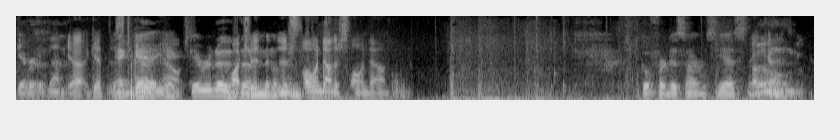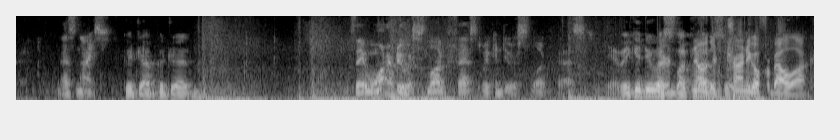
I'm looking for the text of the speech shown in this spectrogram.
Get rid of them. Yeah, get this Yeah, get tyrant yeah, out. get rid of Watch the it. middleman. They're slowing down. They're slowing down. Go for disarms. Yes, thank you. Boom. That's nice. Good job, good job. If they want to do a slugfest, we can do a slugfest. Yeah, we could do a They're- slug. no, they're fest, trying to go for bow lock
